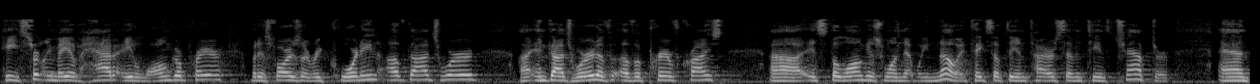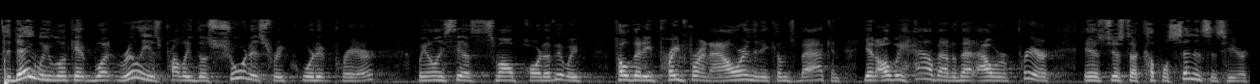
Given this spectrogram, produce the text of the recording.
He certainly may have had a longer prayer, but as far as a recording of God's Word, uh, in God's Word of, of, a prayer of Christ, uh, it's the longest one that we know. It takes up the entire 17th chapter. And today we look at what really is probably the shortest recorded prayer. We only see a small part of it. We're told that he prayed for an hour and then he comes back and yet all we have out of that hour of prayer is just a couple sentences here.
